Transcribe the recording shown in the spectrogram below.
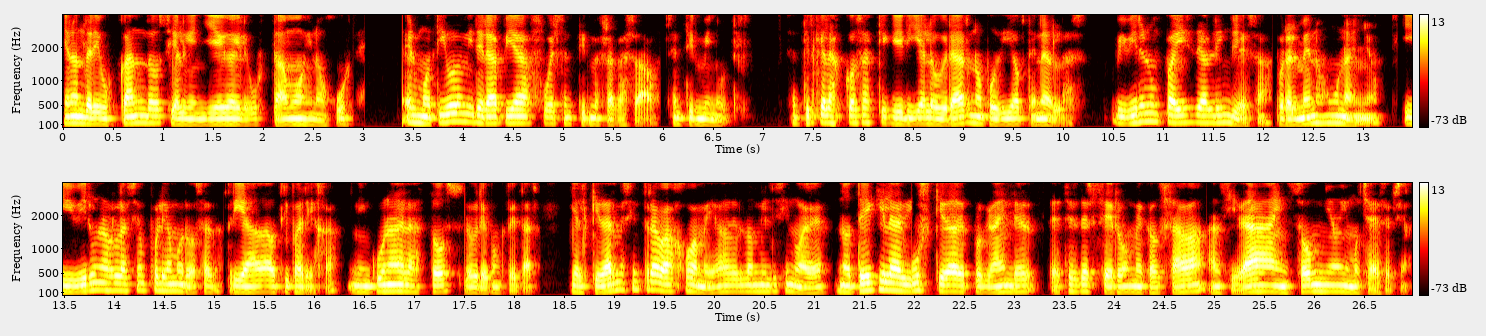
Ya no andaré buscando si alguien llega y le gustamos y nos gusta. El motivo de mi terapia fue el sentirme fracasado, sentirme inútil. Sentir que las cosas que quería lograr no podía obtenerlas vivir en un país de habla inglesa por al menos un año y vivir una relación poliamorosa, triada o tripareja. Ninguna de las dos logré concretar. Y al quedarme sin trabajo a mediados del 2019, noté que la búsqueda de de este tercero me causaba ansiedad, insomnio y mucha decepción.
